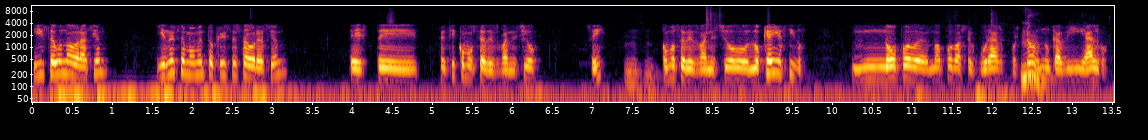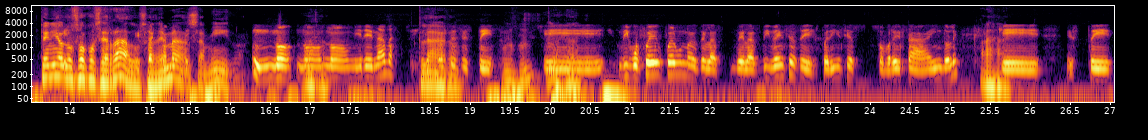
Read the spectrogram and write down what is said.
hice una oración, y en ese momento que hice esa oración, este, sentí como se desvaneció, ¿sí? Cómo se desvaneció lo que haya sido. No puedo, no puedo asegurar porque No. yo nunca vi algo. Tenía los ojos cerrados, además, amigo. No, no, Ajá. no miré nada. Claro. Entonces, este, eh, digo, fue, fue una de las, de las vivencias y experiencias sobre esa índole Ajá. que, este,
